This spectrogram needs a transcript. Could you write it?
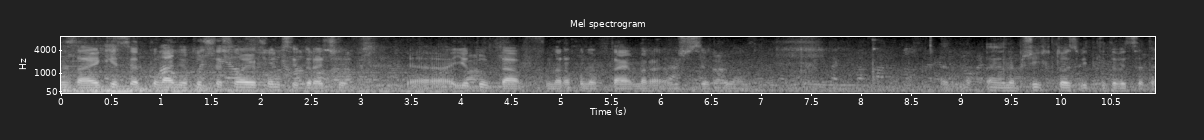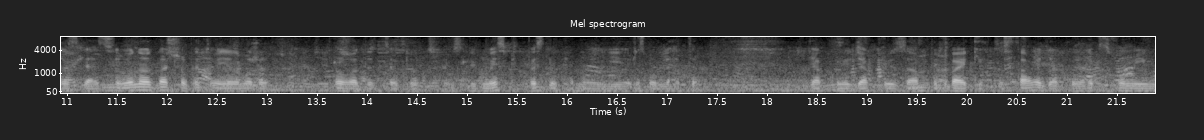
Не знаю, які святкування, тут щось нові функції, до речі. е, YouTube дав на рахунок таймера святкування. Е, Напишіть, хто звідки дивиться трансляцію. Воно, бачиш, опитування не може проводити тут з людьми, з підписниками і розмовляти. Дякую, дякую за вподобайки, хто ставить. Дякую, Лекс Фомін.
